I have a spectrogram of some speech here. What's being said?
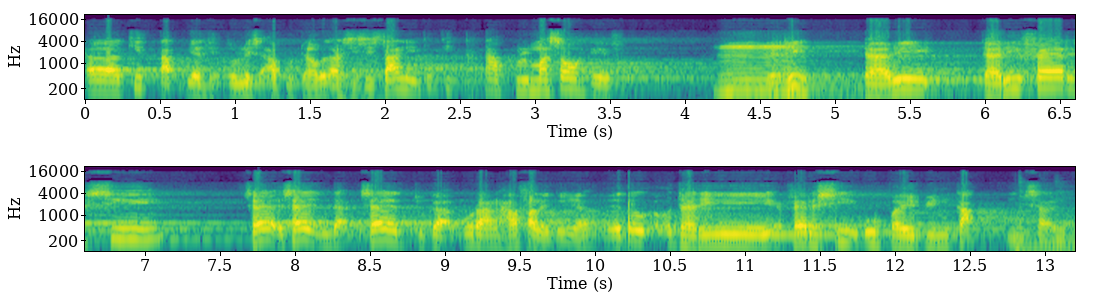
eh, kitab yang ditulis Abu Dawud Al-Sistani itu Kitabul Masohif. Hmm. Jadi dari dari versi saya saya enggak, saya juga kurang hafal itu ya. Itu dari versi Ubay bin Ka'b misalnya.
